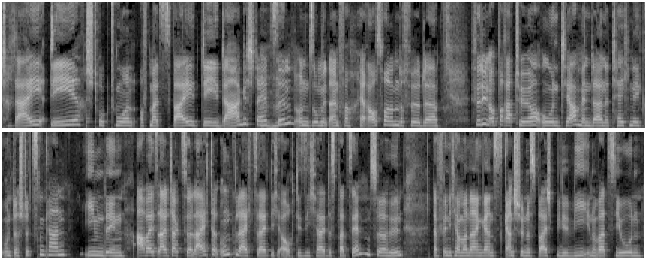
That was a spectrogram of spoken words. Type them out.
3D-Strukturen oftmals 2D dargestellt mhm. sind und somit einfach herausfordernder für, der, für den Operateur. Und ja, wenn da eine Technik unterstützen kann, ihm den Arbeitsalltag zu erleichtern und gleichzeitig auch die Sicherheit des Patienten zu erhöhen, da finde ich, haben wir da ein ganz, ganz schönes Beispiel, wie Innovation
